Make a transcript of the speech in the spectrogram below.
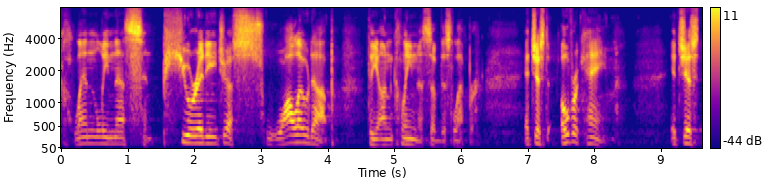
cleanliness and purity just swallowed up the uncleanness of this leper. It just overcame, it just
